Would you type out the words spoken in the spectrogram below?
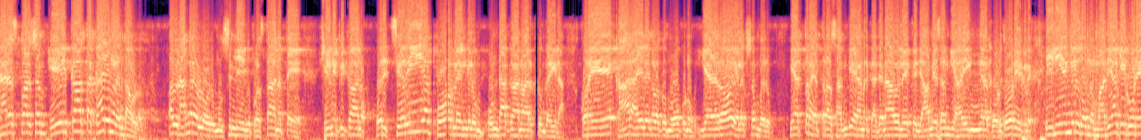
കരസ്പർശം ഏൽക്കാത്ത കാര്യങ്ങൾ എന്താ ഉള്ളത് അതുകൊണ്ട് അങ്ങനെയുള്ള ഒരു മുസ്ലിം ലീഗ് പ്രസ്ഥാനത്തെ ക്ഷീണിപ്പിക്കാനോ ഒരു ചെറിയ പോറിലെങ്കിലും ഉണ്ടാക്കാനോ ആർക്കും കഴിയില്ല. കുറേ കാലായലങ്ങളൊക്കെ നോക്കണു. ഏതോ ഇലക്ഷൻ വരും. എത്ര എത്ര സംഖ്യയാണ് ഖജനാവിലേക്ക് ജാമ്യസംഖ്യ ആയി ഇങ്ങനെ കൊടുത്തോണ്ടിരിക്കുന്നത് ഇനിയെങ്കിലും ഇതൊന്ന് മതിയാക്കിക്കൂടെ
